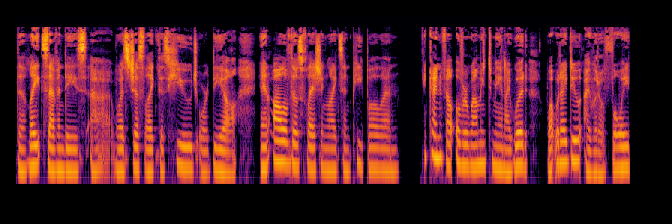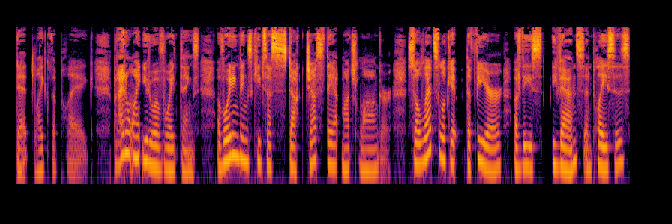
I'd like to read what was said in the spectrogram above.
the late 70s uh, was just like this huge ordeal and all of those flashing lights and people and it kind of felt overwhelming to me and I would what would I do? I would avoid it like the plague. But I don't want you to avoid things. Avoiding things keeps us stuck just that much longer. So let's look at the fear of these events and places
